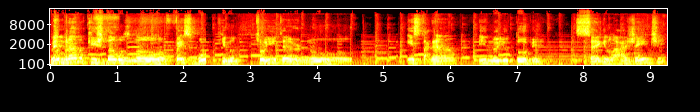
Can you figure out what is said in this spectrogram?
Lembrando que estamos no Facebook, no Twitter, no Instagram e no YouTube. Segue lá, gente,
